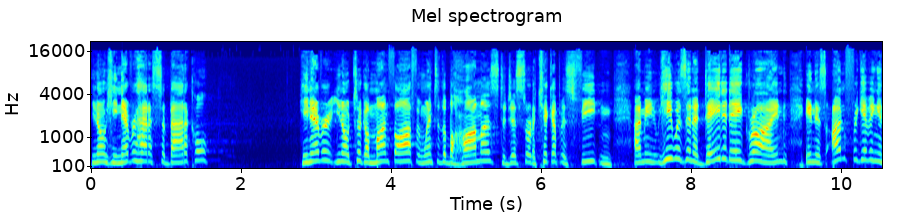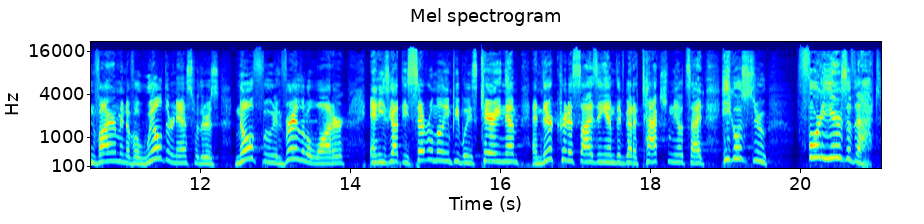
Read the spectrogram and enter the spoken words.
you know, he never had a sabbatical. He never, you know, took a month off and went to the Bahamas to just sort of kick up his feet. And I mean, he was in a day to day grind in this unforgiving environment of a wilderness where there's no food and very little water. And he's got these several million people, he's carrying them, and they're criticizing him. They've got attacks from the outside. He goes through 40 years of that.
